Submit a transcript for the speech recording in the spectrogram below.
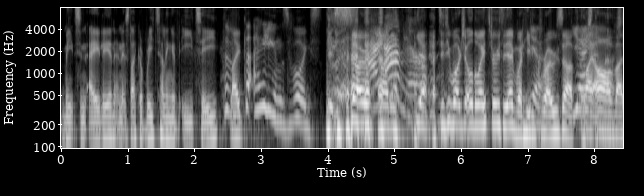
meets an alien, and it's like a retelling of ET. The, like the alien's voice. it's so funny. Yeah, did you watch it all the way through to the end when he Yeah. grows up? Yeah. like, oh man.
